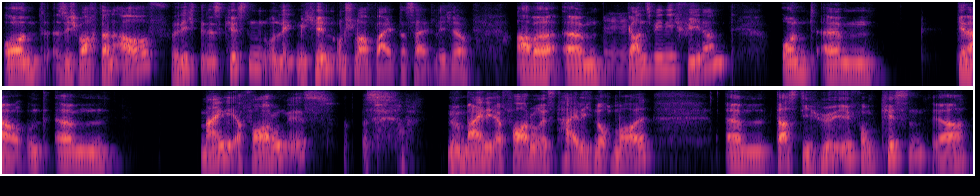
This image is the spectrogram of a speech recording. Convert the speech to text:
Und also ich wache dann auf, richte das Kissen und lege mich hin und schlafe weiter seitlich. Ja aber ähm, mhm. ganz wenig Federn. Und ähm, genau, und ähm, meine Erfahrung ist, also, nur meine Erfahrung, ist teile ich nochmal, ähm, dass die Höhe vom Kissen, ja,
